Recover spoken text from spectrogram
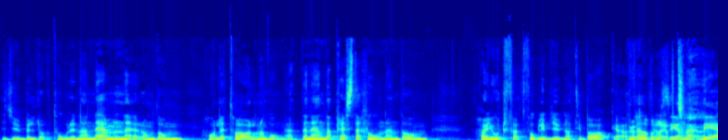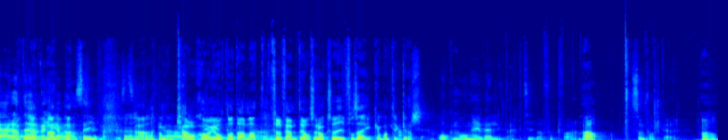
jubeldoktorerna nämner om de håller tal någon gång. Att den enda prestationen de har gjort för att få bli bjudna tillbaka. Det är 50 år överlevt. senare, Det är att överleva, de säger faktiskt. Ja, de kanske har gjort något annat för 50 år sedan också i och för sig kan man tycka. Kanske. Och många är väldigt aktiva fortfarande Ja. som forskare. Ja.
